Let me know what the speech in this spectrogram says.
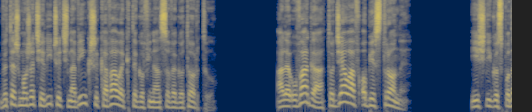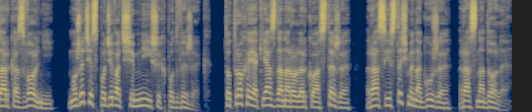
wy też możecie liczyć na większy kawałek tego finansowego tortu. Ale uwaga, to działa w obie strony. Jeśli gospodarka zwolni, możecie spodziewać się mniejszych podwyżek. To trochę jak jazda na rollercoasterze, raz jesteśmy na górze, raz na dole.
